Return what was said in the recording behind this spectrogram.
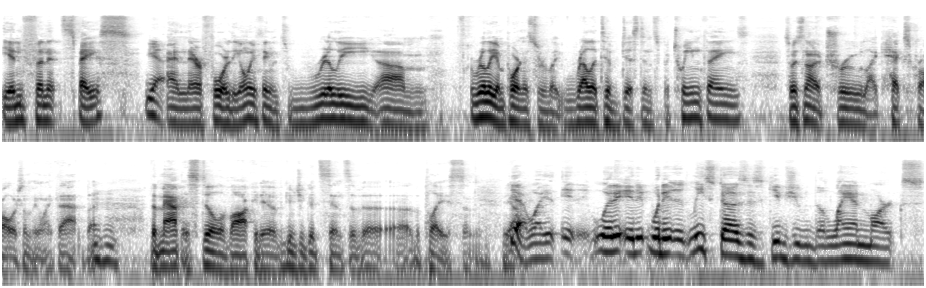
infinite space, Yeah. and therefore the only thing that's really um, really important is sort of like relative distance between things. So it's not a true like hex crawl or something like that, but. Mm-hmm. The map is still evocative, gives you a good sense of uh, uh, the place, and Yeah, well, it, it, what, it, it, what it at least does is gives you the landmarks.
